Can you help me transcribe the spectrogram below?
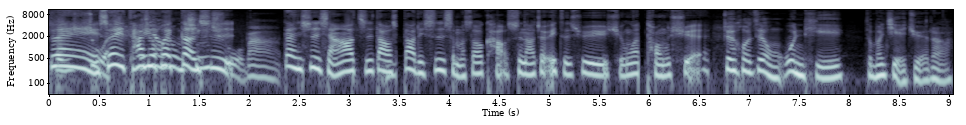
对，所以他就会更是吧，更是想要知道到底是什么时候考试，然后就一直去询问同学，最后这种问题怎么解决的？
